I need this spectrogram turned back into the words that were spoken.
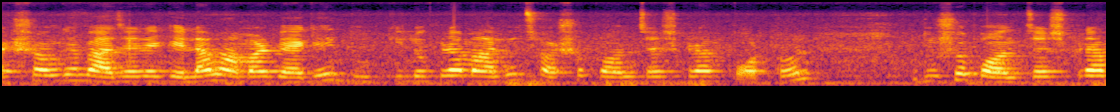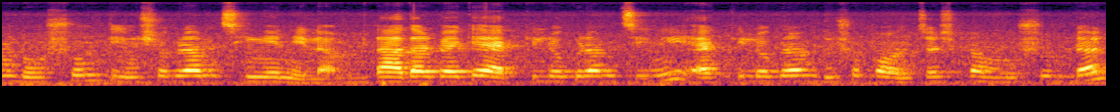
একসঙ্গে বাজারে গেলাম, আমার ব্যাগে দু কিলোগ্রাম আলু, ছশো পঞ্চাশ গ্রাম পটল, দুশো পঞ্চাশ গ্রাম রসুন, তিনশো গ্রাম ঝিঙে নিলাম। দাদার ব্যাগে এক কিলোগ্রাম চিনি, এক কিলোগ্রাম দুশো পঞ্চাশ গ্রাম মুসুর ডাল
